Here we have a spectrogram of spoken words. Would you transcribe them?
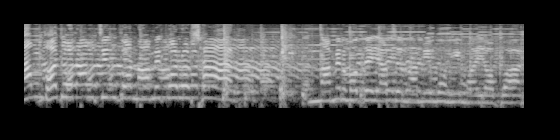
নাম ভজ নাম চিন্ত নামে করো সার। নামের মধ্যেই আছে নামি মহিমায় অপার।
